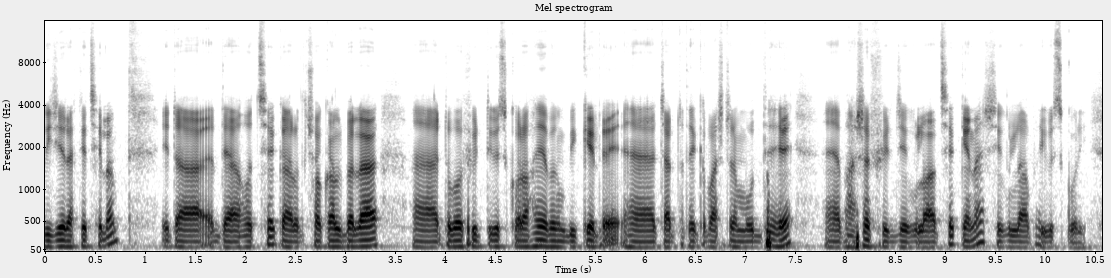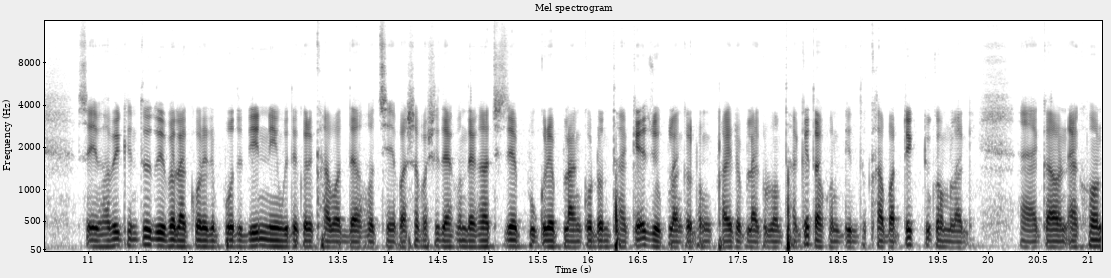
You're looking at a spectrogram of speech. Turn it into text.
ভিজিয়ে রেখেছিলাম। এটা দেওয়া হচ্ছে কারণ সকালবেলা ডোবা ফিড ইউজ করা হয় এবং বিকেলে চারটা থেকে পাঁচটার মধ্যে ভাষা ফিড যেগুলো আছে কেনা, সেগুলো আমরা ইউজ করি। সো এইভাবেই কিন্তু দুই বেলা করে প্রতিদিন নিয়মিত করে খাবার দেওয়া হচ্ছে। পাশাপাশি এখন দেখা যাচ্ছে যে পুকুরে প্লাঙ্কটন থাকে জু প্লাঙ্কটন ফ্লাইটো প্লাঙ্কটন থাকে, তখন কিন্তু খাবারটা একটু কম লাগে। কারণ এখন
